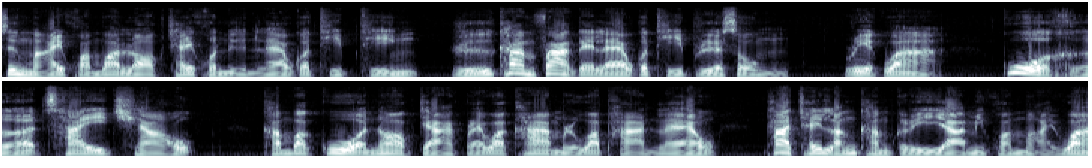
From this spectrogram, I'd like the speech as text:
ซึ่งหมายความว่าหลอกใช้คนอื่นแล้วก็ถีบทิ้ง หรือข้ามฟากได้แล้วก็ถีบเรือส่ง เรียกว่ากั้วเขอใช้เฉาคำว่ากั้วนอกจากแปลว่าข้ามหรือว่าผ่านแล้ว ถ้าใช้หลังคำกริยามีความหมายว่า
